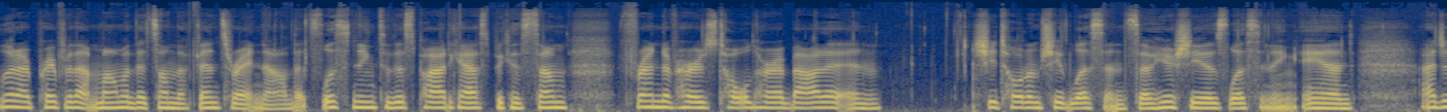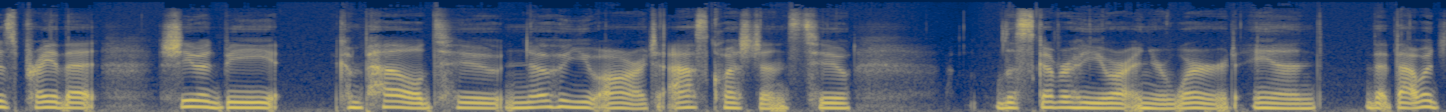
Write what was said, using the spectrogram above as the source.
Lord, I pray for that mama that's on the fence right now, that's listening to this podcast because some friend of hers told her about it and she told him she'd listen. So here she is listening. And I just pray that she would be compelled to know who you are, to ask questions, to discover who you are in your word, and that that would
